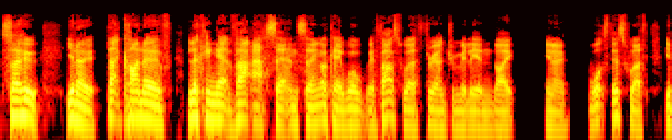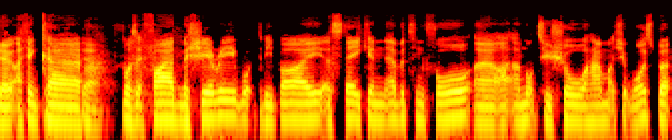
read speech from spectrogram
So, you know, that kind of looking at that asset and saying, okay, well, if that's worth 300 million, like, you know, what's this worth? You know, I think, uh, yeah. was it Farhad Moshiri? What did he buy a stake in Everton for? Uh, I, am not too sure how much it was, but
